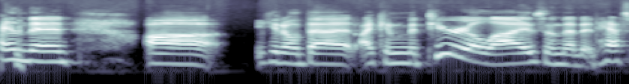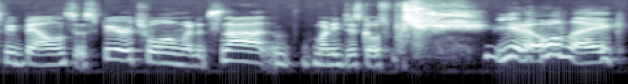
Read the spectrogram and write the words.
and then, uh, you know, that I can materialize and that it has to be balanced with spiritual. And when it's not, money just goes, you know, like,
